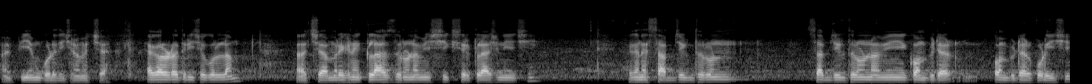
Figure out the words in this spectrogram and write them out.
আমি পিএম করে দিয়েছিলাম আচ্ছা এগারোটা তিরিশে করলাম। আচ্ছা আমার এখানে ক্লাস, ধরুন, আমি সিক্সের ক্লাস নিয়েছি। এখানে সাবজেক্ট, ধরুন সাবজেক্ট, ধরুন, আমি কম্পিউটার কম্পিউটার পড়িয়েছি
